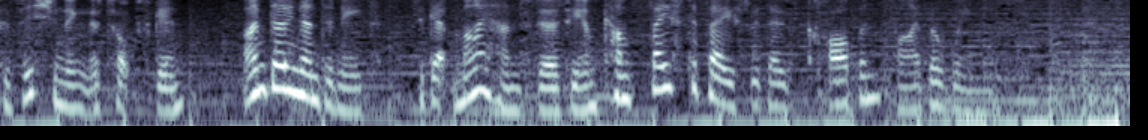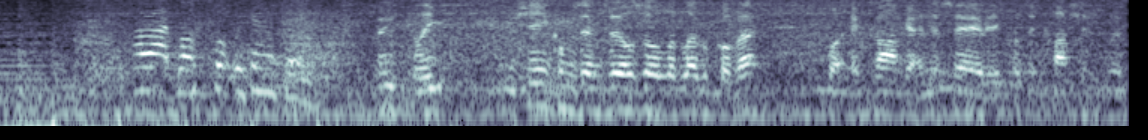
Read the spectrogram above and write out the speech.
positioning the top skin, I'm going underneath to get my hands dirty and come face to face with those carbon fibre wings. All right, boss, what we're going to do? Basically, the machine comes in, drills all the level cover, but it can't get in this area because it clashes with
